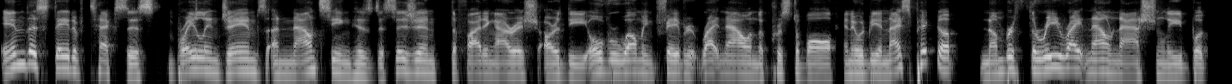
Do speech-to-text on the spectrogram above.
in the state of Texas. Braylon James announcing his decision. The Fighting Irish are the overwhelming favorite right now in the crystal ball. And it would be a nice pickup number three right now nationally, but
